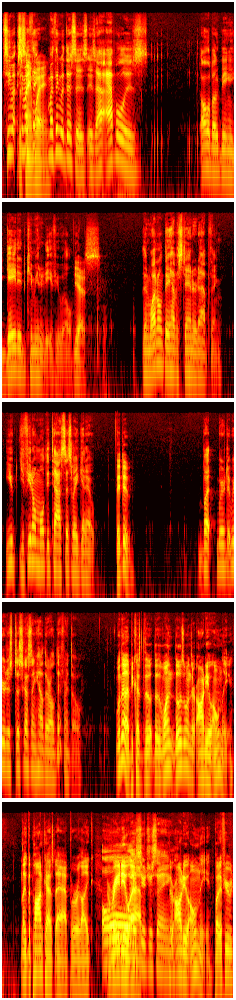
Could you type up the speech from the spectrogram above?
See, my, the see, my thing, way. My thing with this is is a- Apple is all about being a gated community, if you will. Yes. Then why don't they have a standard app thing? You if you don't multitask this way, get out. They do. But we're we were just discussing how they're all different though. Well, no, because the the one those ones are audio only, like the podcast app or like Oh, a radio I app. see what you're saying. They're audio only. But if you're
